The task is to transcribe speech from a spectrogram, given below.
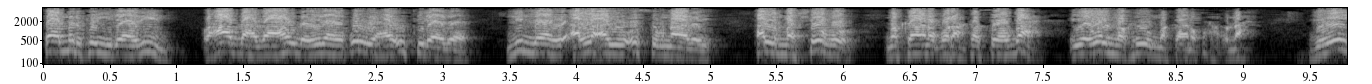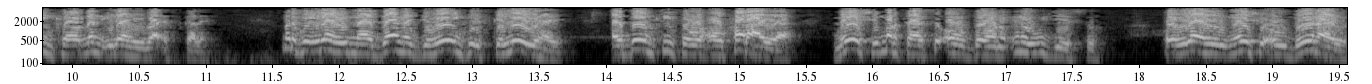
Saa markay yidhaahdiin waxaad dhahdaa hawdha ilaahay qul waxaa u tidhaahdaa lilaahi alla ayuu u sugnaaday almashriqu makaano qorax ka soo bax iyo walmaqribu makaano qorax udhax jahooyinka oo dhan ilaahay baa iska leh. Marka ilaahay maadaama jahooyinka iska leeyahay addoonkiisa wuxuu farayaa meeshii markaasi ou doono inuu u jeesto oo ilaahay meeshii ou doonaayo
